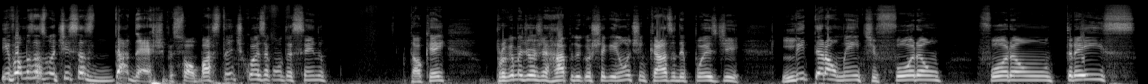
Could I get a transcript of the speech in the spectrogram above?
E vamos às notícias da Dash, pessoal, bastante coisa acontecendo, tá ok? O programa de hoje é rápido, que eu cheguei ontem em casa depois de literalmente foram foram três,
